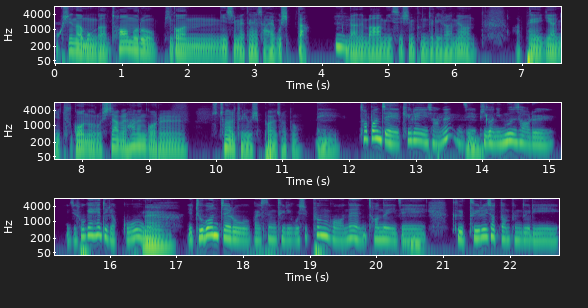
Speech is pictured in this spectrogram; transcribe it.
혹시나 뭔가 처음으로 비건이즘에 대해서 알고 싶다 라는 음. 마음이 있으신 분들이라면 앞에 얘기한 이 두 권으로 시작을 하는 거를 추천을 드리고 싶어요, 저도. 네. 음. 첫 번째 큐레이션은 이제 음. 비건 입문서를 이제 소개해드렸고, 네. 이제 두 번째로 말씀드리고 싶은 거는 저는 이제 음. 그 들으셨던 분들이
